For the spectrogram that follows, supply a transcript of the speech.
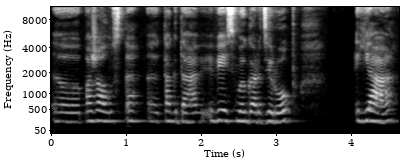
э, пожалуйста, э, тогда весь мой гардероб я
